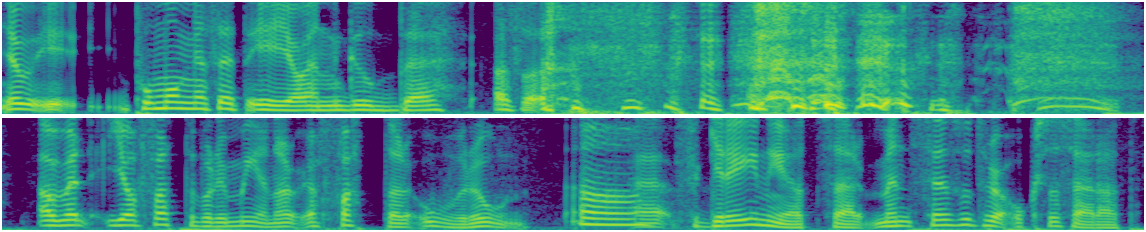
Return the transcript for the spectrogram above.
jag, på många sätt är jag en gubbe. Alltså, Ja men jag fattar vad du menar, och jag fattar oron. ja. Eh, för grejen är att så här, men sen så tror jag också så att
